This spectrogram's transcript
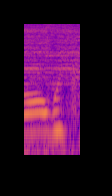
with the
